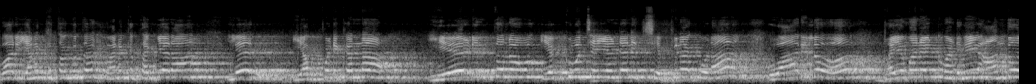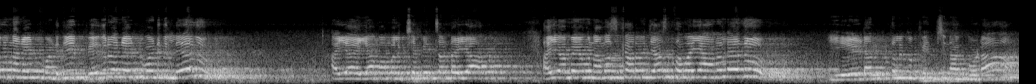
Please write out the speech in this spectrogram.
వారు వెనక్కి తగ్గుతా వెనక్కి తగ్గారా? లేదు. ఎప్పటికన్నా ఏడింతలు ఎక్కువ చేయండి అని చెప్పినా కూడా వారిలో భయం అనేటువంటిది ఆందోళన అనేటువంటిది బెదురు అనేటువంటిది లేదు. అయ్యా అయ్యా మమ్మల్ని క్షమించండి అయ్యా. అయ్యా మేము నమస్కారం చేస్తామయ్యా అనలేదు. ఏడంతలకు పెంచినా కూడా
